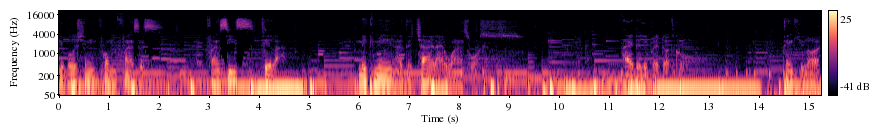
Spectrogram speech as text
Devotion from Francis, Francis Taylor. Make me as the child I once was. idailybread.co. Thank you, Lord.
